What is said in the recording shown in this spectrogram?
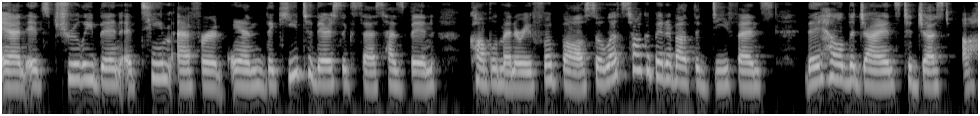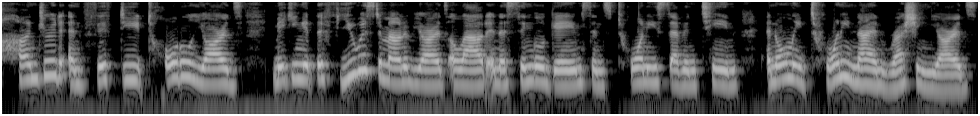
and it's truly been a team effort. And the key to their success has been complementary football. So let's talk a bit about the defense. They held the Giants to just 150 total yards, making it the fewest amount of yards allowed in a single game since 2017, and only 29 rushing yards.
